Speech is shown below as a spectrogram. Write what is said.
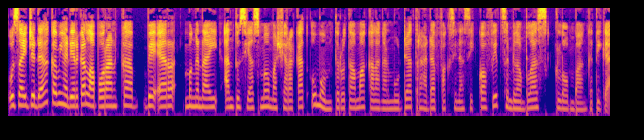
Usai jeda, kami hadirkan laporan KBR mengenai antusiasme masyarakat umum, terutama kalangan muda terhadap vaksinasi COVID-19 gelombang ketiga.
